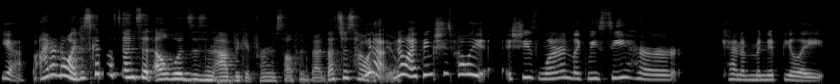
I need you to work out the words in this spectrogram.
yeah But I don't know. I just get the sense that Elle Woods is an advocate for herself in bed. That's just how yeah I feel. no i think she's probably she's learned like we see her kind of manipulate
